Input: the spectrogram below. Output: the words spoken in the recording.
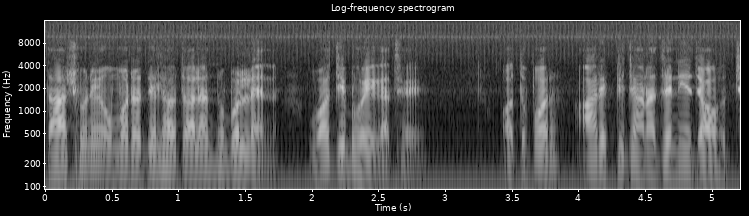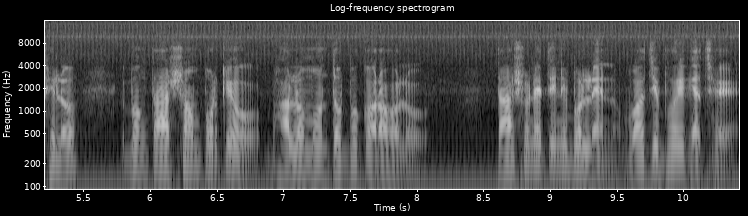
তা শুনে উমর রদিল্লাহ তাল্লাহ্ন বললেন, ওয়াজিব হয়ে গেছে। অতপর আরেকটি জানাজা নিয়ে যাওয়া হচ্ছিল এবং তার সম্পর্কেও ভালো মন্তব্য করা হলো। তা শুনে তিনি বললেন, ওয়াজিব হয়ে গেছে।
